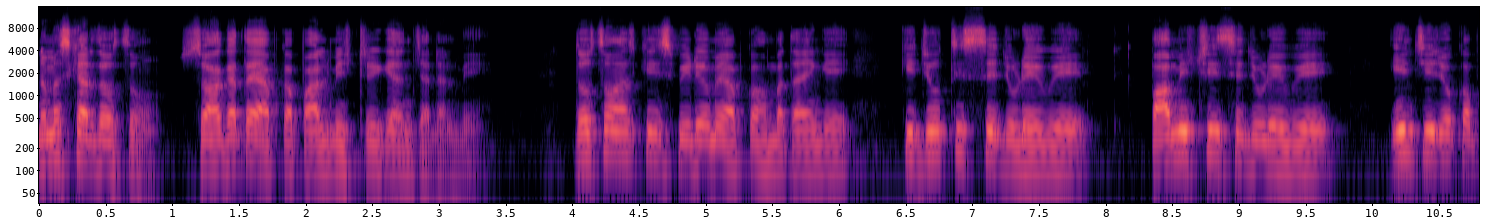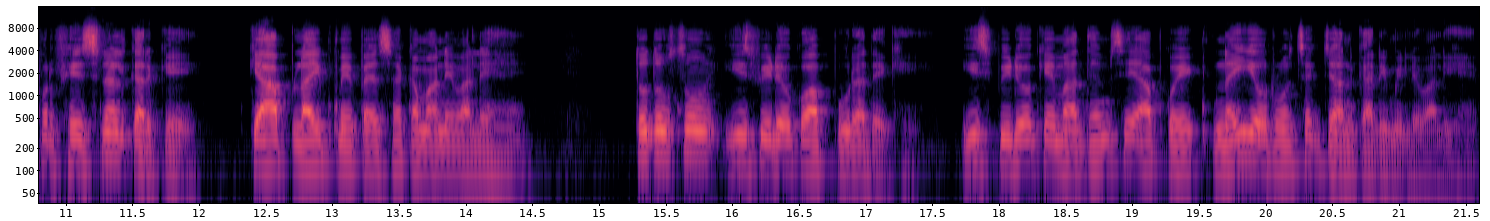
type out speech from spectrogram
नमस्कार दोस्तों, स्वागत है आपका पाल मिस्ट्री ज्ञान चैनल में। दोस्तों, आज की इस वीडियो में आपको हम बताएँगे कि ज्योतिष से जुड़े हुए पामिस्ट्री से जुड़े हुए, इन चीज़ों का प्रोफेशनल करके क्या आप लाइफ में पैसा कमाने वाले हैं। तो दोस्तों, इस वीडियो को आप पूरा देखें। इस वीडियो के माध्यम से आपको एक नई और रोचक जानकारी मिलने वाली है।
